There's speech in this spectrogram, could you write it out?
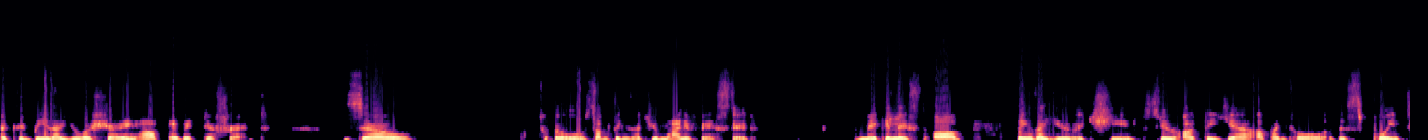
It could be that you are showing up a bit different. So, or something that you manifested. Make a list of things that you achieved throughout the year up until this point.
